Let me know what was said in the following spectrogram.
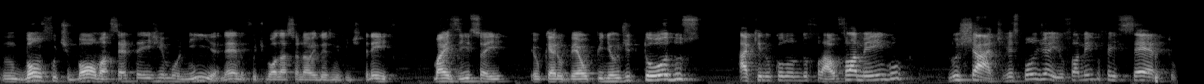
um bom futebol, uma certa hegemonia, né, no futebol nacional em 2023. Mas isso aí eu quero ver a opinião de todos aqui no Coluna do Fla. O Flamengo, no chat, responde aí. O Flamengo fez certo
